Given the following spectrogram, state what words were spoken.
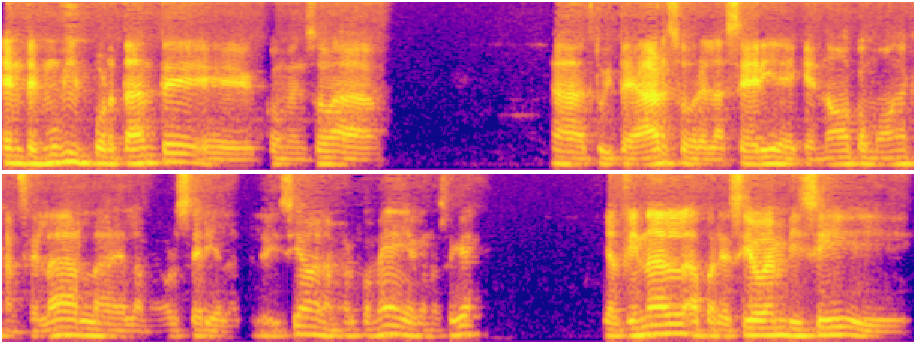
Gente muy importante eh, comenzó a, a tuitear sobre la serie, de que no, cómo van a cancelarla, es la mejor serie de la televisión, la mejor comedia, que no sé qué. Y al final apareció NBC y,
